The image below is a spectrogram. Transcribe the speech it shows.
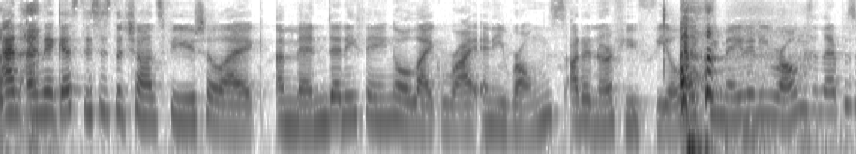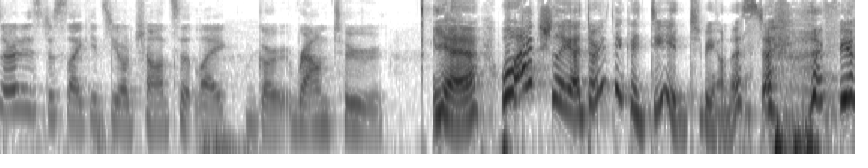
And and I guess this is the chance for you to like amend anything or like right any wrongs. I don't know if you feel like you made any wrongs in the episode. It's just like it's your chance at like go round two. Yeah well actually i don't think i did to be honest i, I feel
